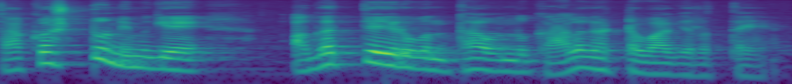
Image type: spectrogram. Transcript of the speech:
ಸಾಕಷ್ಟು ನಿಮಗೆ ಅಗತ್ಯ ಇರುವಂಥ ಒಂದು ಕಾಲಘಟ್ಟವಾಗಿರುತ್ತೆ.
